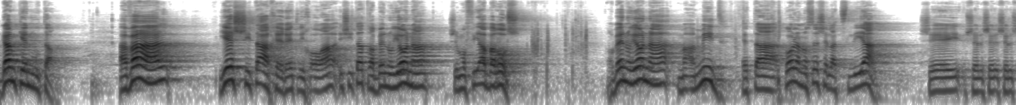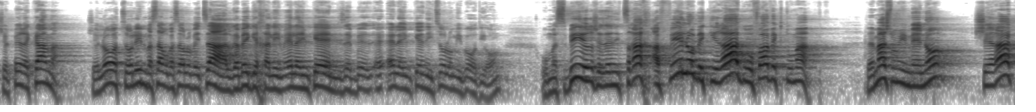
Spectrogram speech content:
גם כן מותר. אבל יש שיטה אחרת לכאורה, היא שיטת רבנו יונה שמופיעה בראש. רבנו יונה מעמיד את כל הנושא של הצלייה של, של, של, של, של פרק קמא, שלא צולין בשר ובשר לו ביצה על גבי גחלים, אלא אם כן, זה, אלא אם כן ייצור לו מבעוד יום, הוא מסביר שזה נצרך אפילו בקירה גרופה וכתומה. ומשהו ממנו שרק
